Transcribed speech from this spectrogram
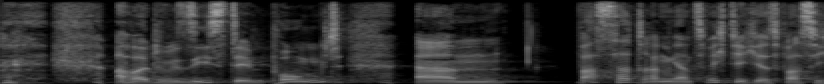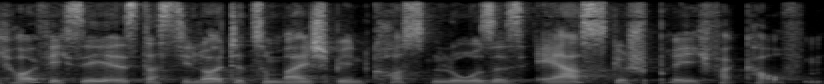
Aber du siehst den Punkt. Ähm, was daran ganz wichtig ist, was ich häufig sehe, ist, dass die Leute zum Beispiel ein kostenloses Erstgespräch verkaufen.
